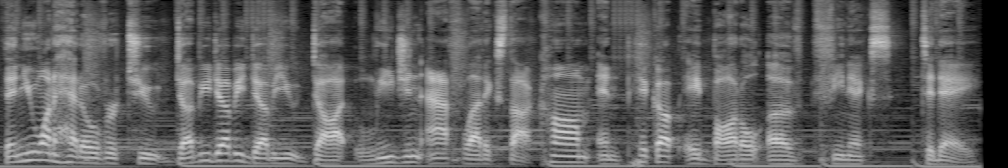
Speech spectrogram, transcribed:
then you want to head over to www.legionathletics.com and pick up a bottle of Phoenix today.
